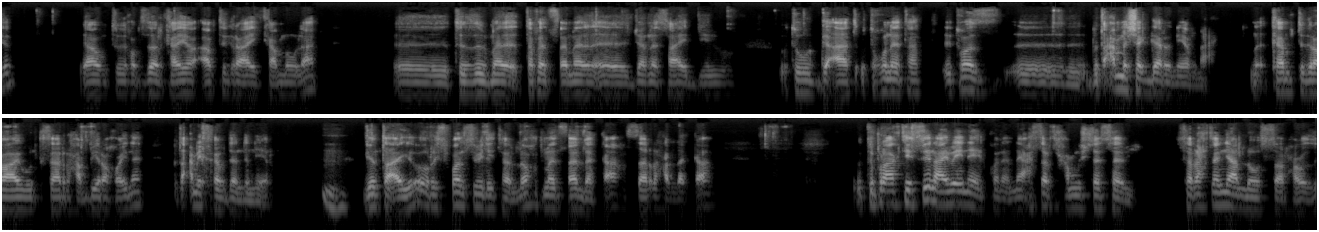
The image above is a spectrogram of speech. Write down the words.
ግን ያው እቲ ከምቲ ዝበልካዮ ኣብ ትግራይ ካብ ምውላድ እቲ ዝተፈፀመ ጀኖሳይድ እዩ እቲ ውግኣት እቲ ኩነታት እትወዝ ብጣዕሚ መሸገሪ ነይሩ ንዓይ ከም ትግራዋይ እውን ክሰርሕ ኣብ ቢሮ ኮይነ ብጣዕሚ ይከብደኒ ነይሩ ግን እንታይ እዩ ሪስፖንሲቢሊቲ ኣሎ ክትመፅእ ኣለካ ክትሰርሕ ኣለካ እቲ ፕራክቲስ እዚ ናይ በይነይ ኣይኮነን ናይ ዓሰርተ ሓሙሽተ ሰብ እዩ ሰራሕተኛ ኣለዎ ዝሰርሖ እዚ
